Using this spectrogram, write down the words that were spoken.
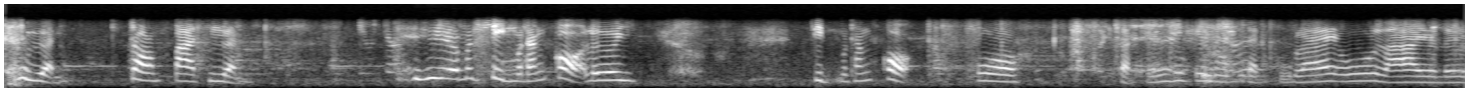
เถื่อน จอมป่าเถื่อนเฮียมันติดหมาทั้งเกาะเลย ติดหมาทั้งเกาะ โอ้สัตว์มันลูกไอ้นมสัตว์กูร้ายโอ้ลายเลย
